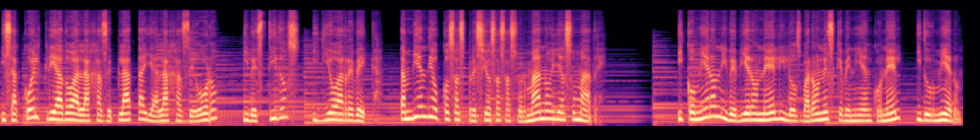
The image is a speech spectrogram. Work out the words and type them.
Y sacó el criado alhajas de plata y alhajas de oro, y vestidos, y dio a Rebeca. También dio cosas preciosas a su hermano y a su madre. Y comieron y bebieron él y los varones que venían con él, y durmieron.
